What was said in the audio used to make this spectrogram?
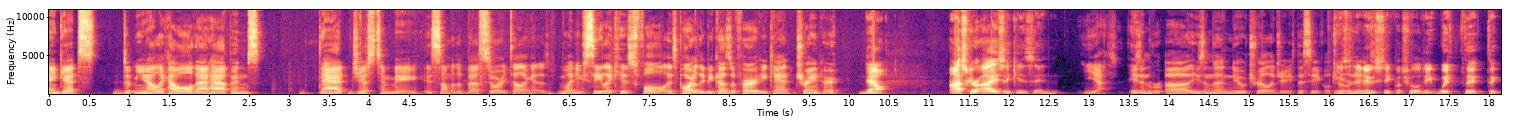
and gets, you know, like how all that happens. That just to me is some of the best storytelling. Is when you see like his fall is partly because of her. He can't train her. now, Oscar Isaac is in. Yes, he's in. Uh, he's in the new trilogy, the sequel trilogy. He's in the new sequel trilogy with the the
